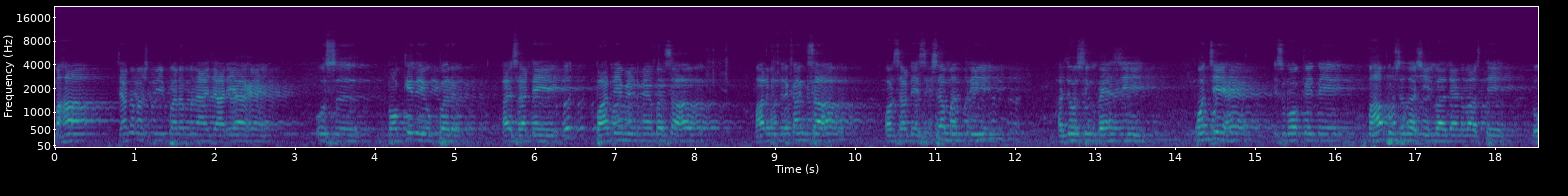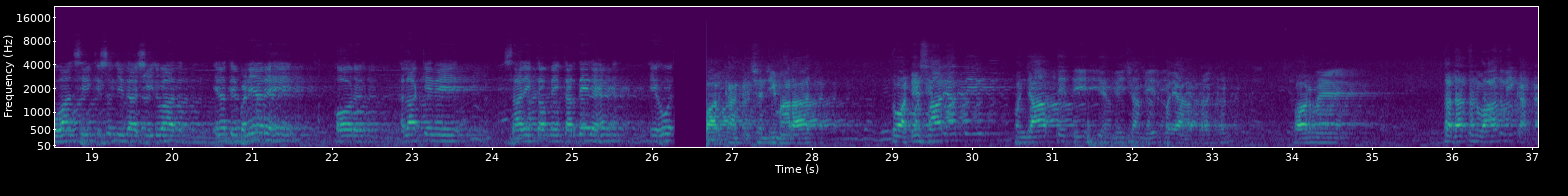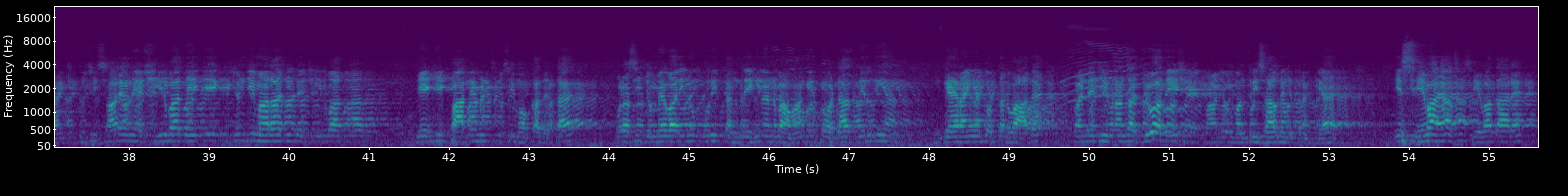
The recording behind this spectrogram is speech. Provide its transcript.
ਮਹਾ ਜਨਮ ਅਸ਼ਟਮੀ ਪਰਬ ਮਨਾਇਆ ਜਾ ਰਿਹਾ ਹੈ। ਉਸ ਮੌਕੇ ਦੇ ਉੱਪਰ ਸਾਡੇ ਪਾਰਲੀਮੈਂਟ ਮੈਂਬਰ ਸਾਹਿਬ ਮਾਲਵਿੰਦਰ ਕੰਗ ਸਾਹਿਬ ਔਰ ਸਾਡੇ ਸਿੱਖਿਆ ਮੰਤਰੀ ਹਰਜੋਤ ਸਿੰਘ ਬੈਂਸ ਜੀ ਪਹੁੰਚੇ ਹੈ। ਇਸ ਮੌਕੇ ਤੇ ਮਹਾਪੁਰਸ਼ਾਂ ਦਾ ਆਸ਼ੀਰਵਾਦ ਲੈਣ ਵਾਸਤੇ ਭਗਵਾਨ ਸ੍ਰੀ ਕ੍ਰਿਸ਼ਨ ਜੀ ਦਾ ਆਸ਼ੀਰਵਾਦ ਇਹਨਾਂ ਤੇ ਬਣਿਆ ਰਹੇ ਔਰ ਇਲਾਕੇ ਦੇ ਸਾਰੇ ਕੰਮ ਕਰਦੇ ਰਹਿਣ। ਇਹੋ ਵਾਰਕਾ ਕ੍ਰਿਸ਼ਨ ਜੀ ਮਹਾਰਾਜ ਤੁਹਾਡੇ ਸਾਰਿਆਂ ਤੇ, ਪੰਜਾਬ ਤੇ ਦੇਸ਼ ਤੇ ਹਮੇਸ਼ਾ ਮਿਹਰ ਭਰਿਆ ਹੱਥ ਰੱਖਣ। ਔਰ ਮੈਂ ਤੁਹਾਡਾ ਧੰਨਵਾਦ ਵੀ ਕਰਦਾ ਕਿ ਤੁਸੀਂ ਸਾਰਿਆਂ ਨੇ ਆਸ਼ੀਰਵਾਦ ਦੇ ਕੇ ਕ੍ਰਿਸ਼ਨ ਜੀ ਮਹਾਰਾਜ ਜੀ ਦੇ ਆਸ਼ੀਰਵਾਦ ਨਾਲ ਦੇਸ਼ ਦੀ ਪਾਰਲੀਮੈਂਟ 'ਚ ਤੁਸੀਂ ਮੌਕਾ ਦਿੱਤਾ ਹੈ। ਔਰ ਅਸੀਂ ਜ਼ਿੰਮੇਵਾਰੀ ਨੂੰ ਪੂਰੀ ਤਨਦੇਹੀ ਨਾਲ ਨਿਭਾਵਾਂਗੇ। ਤੁਹਾਡਾ ਦਿਲ ਦੀਆਂ ਗਹਿਰਾਈਆਂ ਤੋਂ ਧੰਨਵਾਦ ਹੈ। ਪੰਡਿਤ ਜੀ ਉਹਨਾਂ ਦਾ ਜੋ ਆਦੇਸ਼ ਹੈ ਮਾਨਯੋਗ ਮੰਤਰੀ ਸਾਹਿਬ ਨੇ ਜਿਸ ਤਰ੍ਹਾਂ ਕਿਹਾ ਹੈ, ਇਹ ਸੇਵਾ ਆ, ਅਸੀਂ ਸੇਵਾਦਾਰ ਹੈ।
